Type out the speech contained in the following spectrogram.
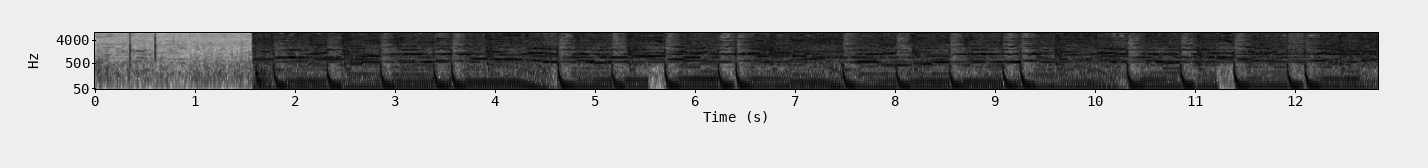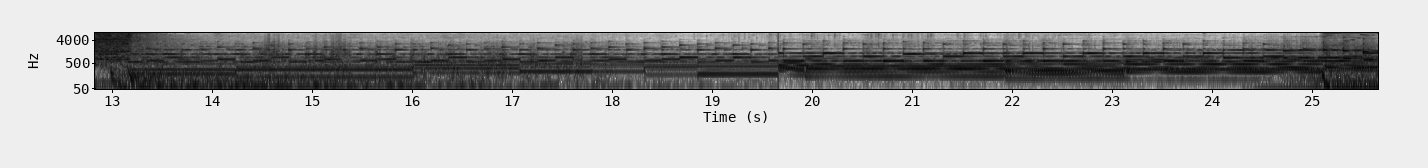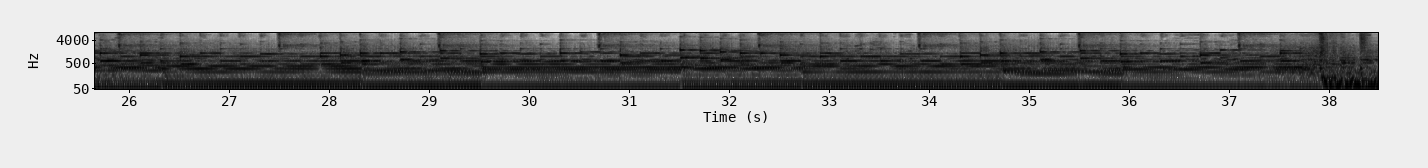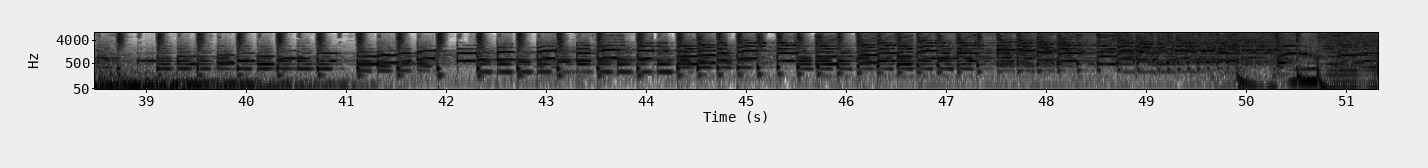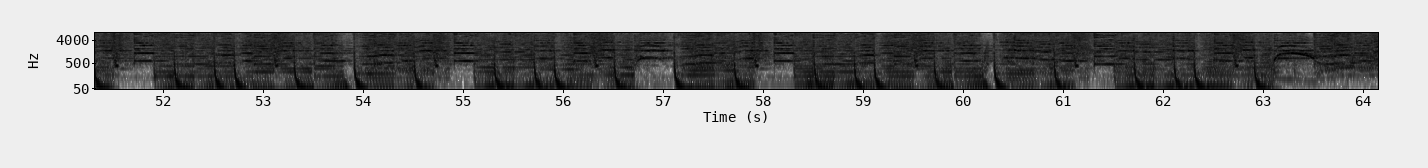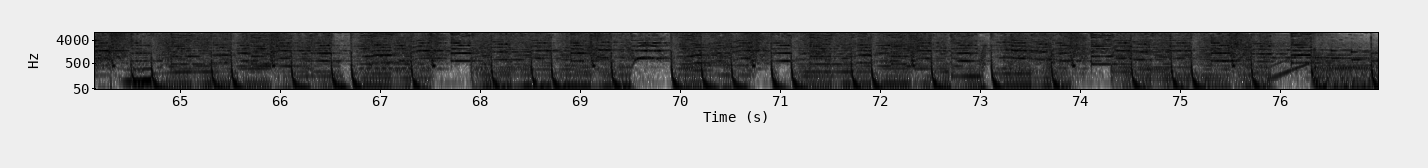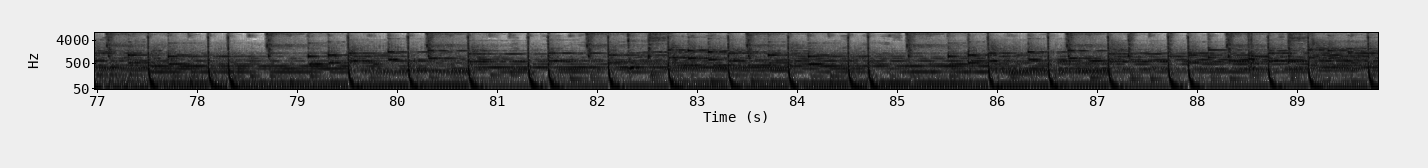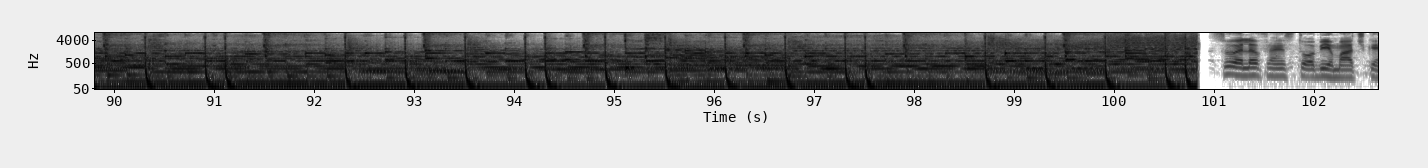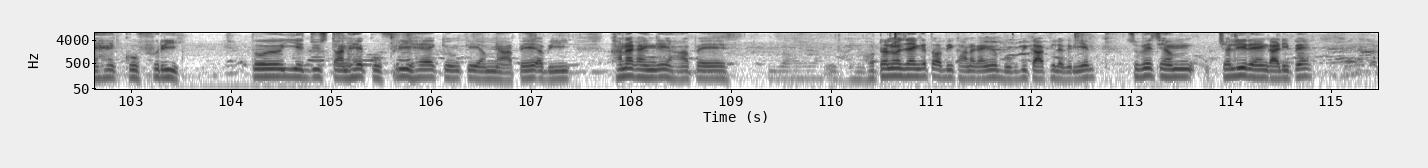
हेलो फ्रेंड्स तो अभी हम आ चुके हैं कुफरी। तो ये जो स्थान है कुफरी है, क्योंकि हम यहाँ पे अभी खाना खाएँगे। यहाँ पे होटल में जाएँगे तो अभी खाना खाएँगे। भूख भी काफ़ी लग रही है। सुबह से हम चल ही रहे हैं गाड़ी पे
